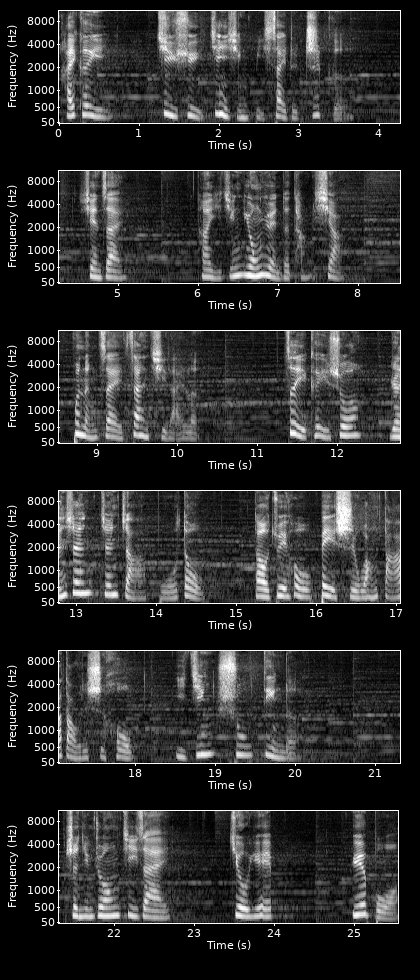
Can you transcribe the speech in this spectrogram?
还可以。继续进行比赛的资格。现在他已经永远的躺下，不能再站起来了。这也可以说，人生挣扎搏斗，到最后被死亡打倒的时候，已经输定了。圣经中记载，旧约约伯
